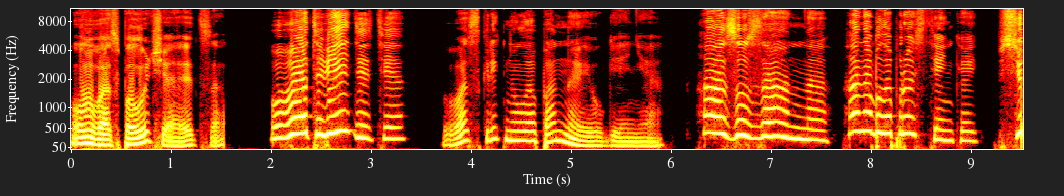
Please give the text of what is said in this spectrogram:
У вас получается. Вот видите? Воскликнула панна Евгения. А Зузанна, она была простенькой. Всю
